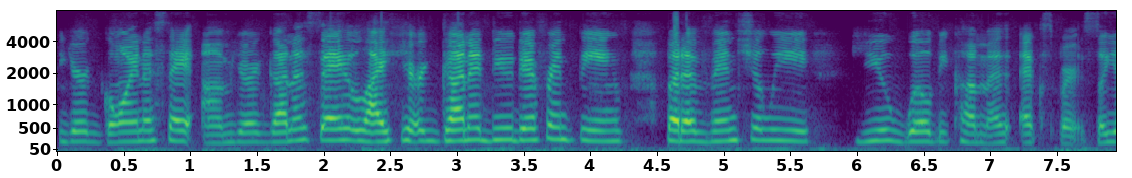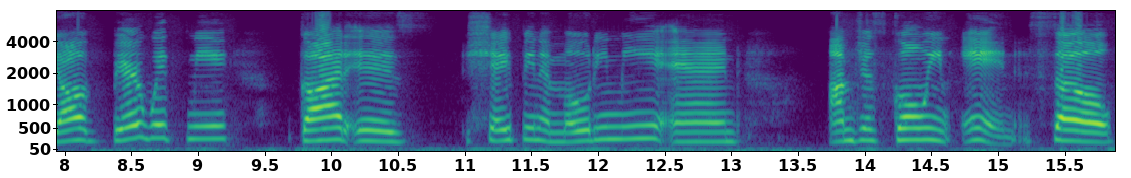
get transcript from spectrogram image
You're going to say um, you're gonna say like, you're gonna do different things, but eventually you will become an expert. So, y'all, bear with me. God is shaping and molding me, and I'm just going in. So,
